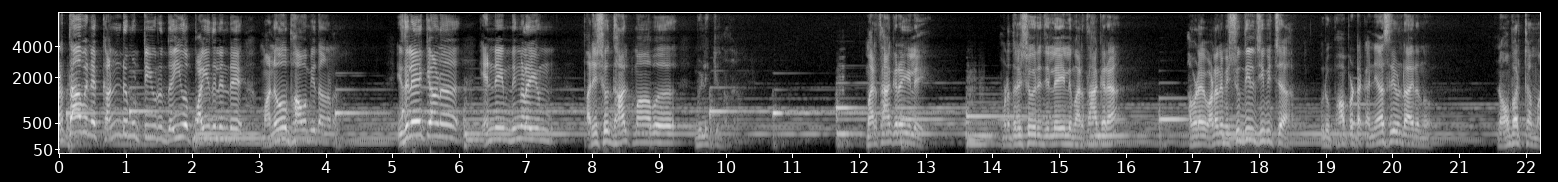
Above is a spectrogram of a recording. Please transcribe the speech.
കർത്താവിനെ കണ്ടുമുട്ടിയൊരു ദൈവ പൈതലിന്റെ മനോഭാവം ഇതാണ്. ഇതിലേക്കാണ് എന്നെയും നിങ്ങളെയും പരിശുദ്ധാത്മാവ് വിളിക്കുന്നത്. മരത്താക്കരയിലെ നമ്മുടെ തൃശ്ശൂർ ജില്ലയിൽ മരത്താക്കര അവിടെ വളരെ വിശുദ്ധിയിൽ ജീവിച്ച ഒരു പാവപ്പെട്ട കന്യാസ്ത്രീ ഉണ്ടായിരുന്നു. നോബർട്ടമ്മ.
